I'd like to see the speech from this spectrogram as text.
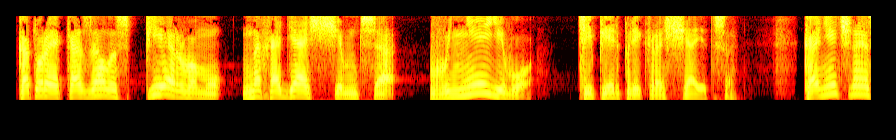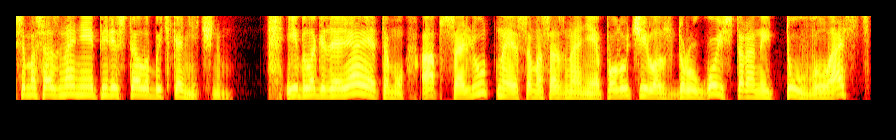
которое казалось первому находящимся вне его, теперь прекращается. Конечное самосознание перестало быть конечным. И благодаря этому абсолютное самосознание получило с другой стороны ту власть,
